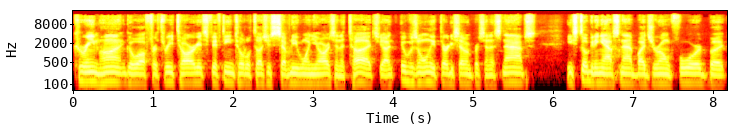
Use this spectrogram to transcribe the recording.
Kareem Hunt go off for three targets, 15 total touches, 71 yards and a touch. It was only 37% of snaps. He's still getting out snapped by Jerome Ford, but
